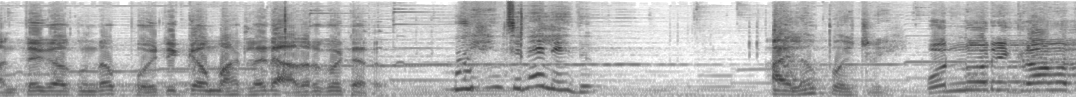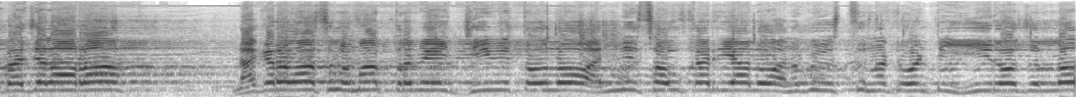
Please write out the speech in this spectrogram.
అంతేకాకుండా పొయిటిక్గా మాట్లాడి అదరగొట్టారు. ఊహించనే లేదు. ఐ లవ్ పోయిటరీ పొన్నూరి గ్రామ ప్రజలారా నగరవాసులు మాత్రమే జీవితంలో అన్ని సౌకర్యాలు అనుభవిస్తున్నటువంటి ఈ రోజుల్లో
